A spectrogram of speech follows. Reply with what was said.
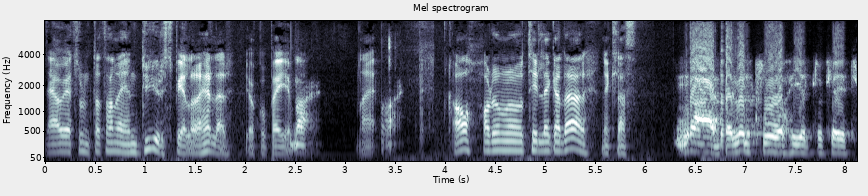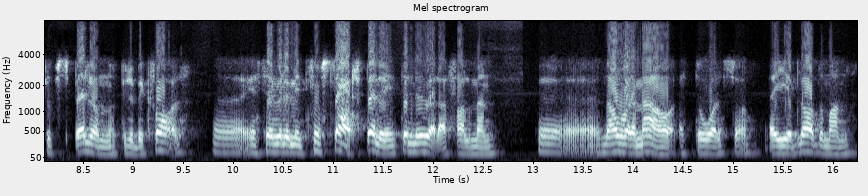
Nej, och jag tror inte att han är en dyr spelare heller, Jakob Ejeblad. Nej. Nej. Nej. Ja, har du något att tillägga där, Niklas? Nej, det är väl två helt okej truppspelare om de skulle bli kvar. Eh, jag ser väl dem inte som startspelare, inte nu i alla fall, men uh, när han varit med ett år så är Ejeblad om han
